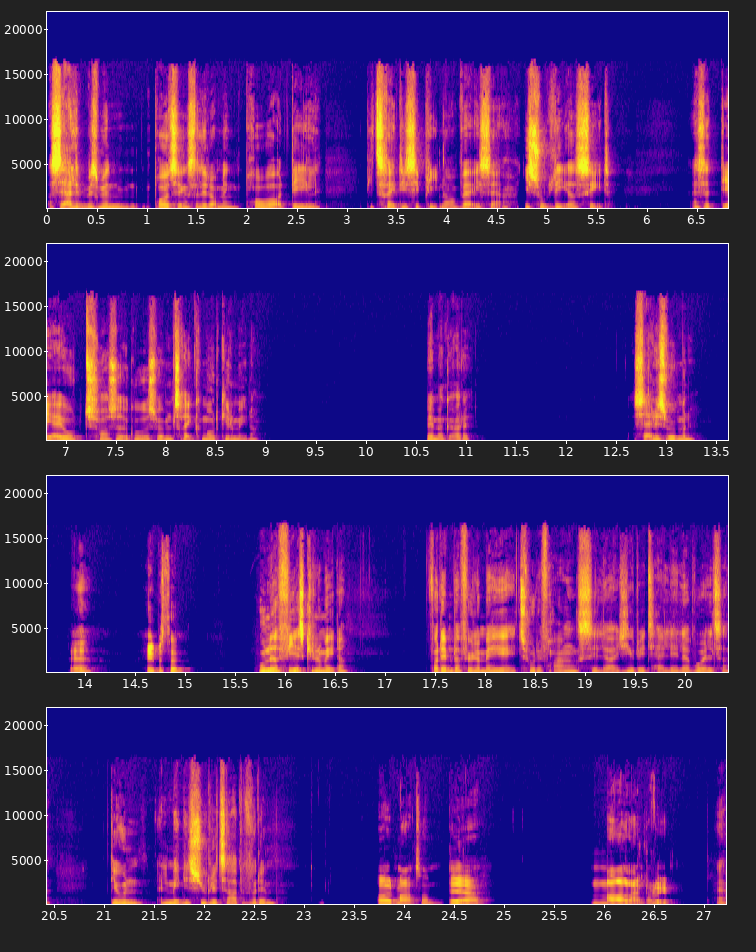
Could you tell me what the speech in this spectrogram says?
Og særligt, hvis man prøver at tænke sig lidt om, ikke? prøver at dele de tre discipliner op hver især, isoleret set. Altså, det er jo tosset at gå ud og svømme 3,8 km. Men man gør det. Og særligt svømmerne. Ja, helt bestemt. 180 km. For dem, der følger med i Tour de France, eller Giro d'Italia, eller Vuelta. Det er jo en almindelig cykeletappe for dem. Og et maraton, det er meget langt at løbe. Ja.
